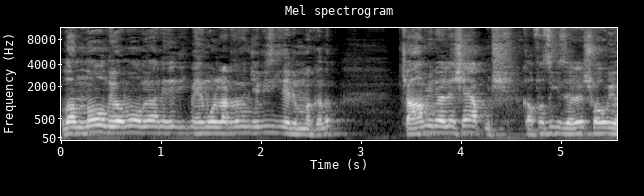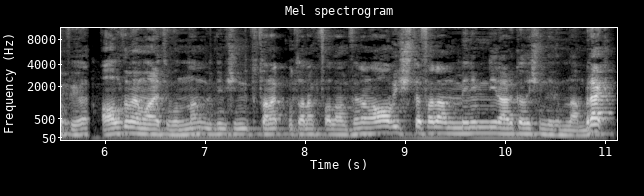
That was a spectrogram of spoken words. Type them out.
Ulan ne oluyor mu oluyor hani dedik memurlardan önce biz gidelim bakalım. Kamil öyle şey yapmış. Kafası güzel öyle şov yapıyor. Aldım emaneti bundan. Dedim şimdi tutanak mutanak falan filan. Abi işte falan benim değil arkadaşım dedim lan. Bırak.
